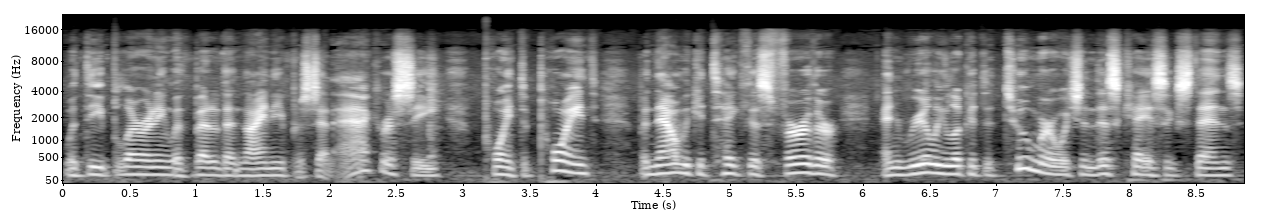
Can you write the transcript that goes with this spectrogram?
with deep learning with better than 90% accuracy, point to point. But now we could take this further and really look at the tumor, which in this case extends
